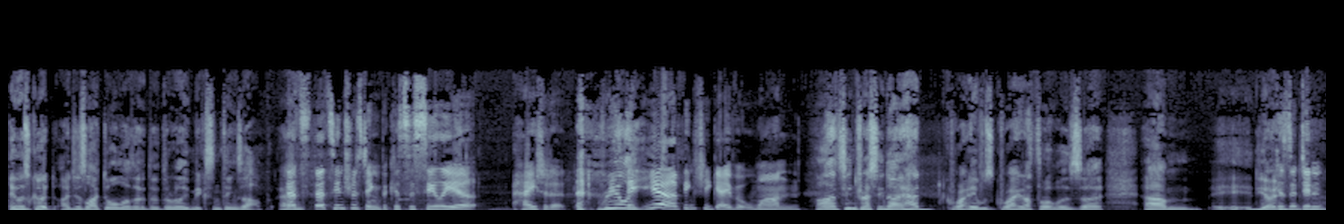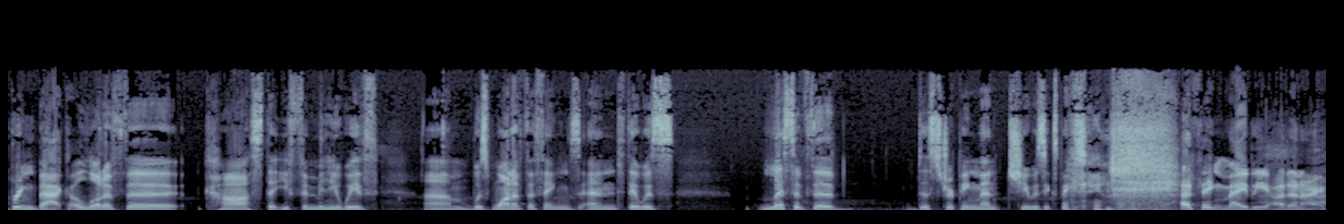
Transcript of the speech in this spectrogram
it was good. I just liked all of the, the, the really mixing things up. And that's that's interesting because Cecilia hated it. Really? yeah, I think she gave it one. Oh, that's interesting. No, it had great. It was great. I thought it was, uh, um, it, you know, because it didn't bring back a lot of the cast that you're familiar with. Um, was one of the things, and there was less of the the stripping than she was expecting. I think maybe I don't know. I,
